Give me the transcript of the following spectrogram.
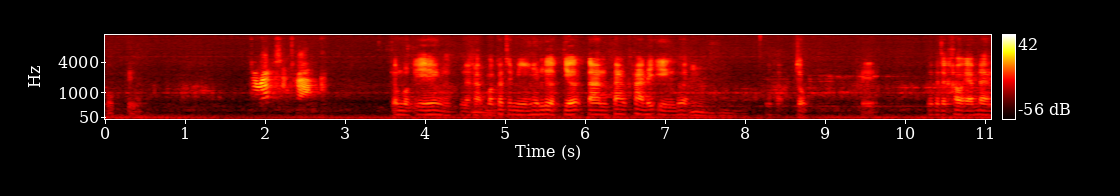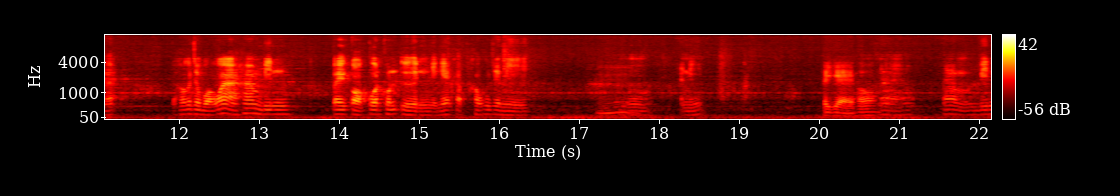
โอเค Direction track. กำหนดเองนะครับมันก็จะมีให้เลือกเยอะตามตั้งค่าได้เองด้วยอืมนะครับจบโอเคมันก็จะเข้าแอปได้แล้วแต่เขาก็จะบอกว่าห้ามบินไปก่อกวนคนอื่นอย่างเงี้ยครับเขาก็จะมีอืมอืมอันนี้ไปแย่เขาอ่าห้ามบิน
